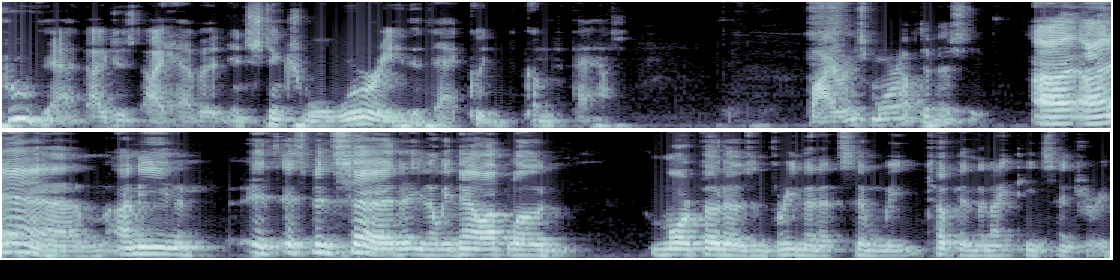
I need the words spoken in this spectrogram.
prove that. I just I have an instinctual worry that that could come to pass. Byron's more optimistic. I, I am. I mean, it's, it's been said that you know we now upload more photos in three minutes than we took in the 19th century.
